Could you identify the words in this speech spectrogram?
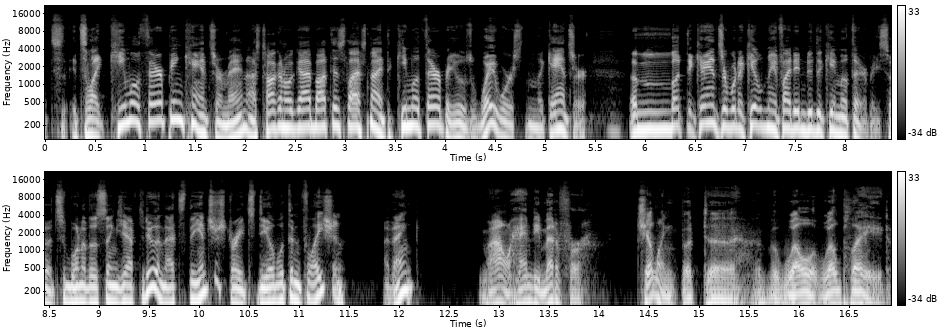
it's it's like chemotherapy and cancer, man. I was talking to a guy about this last night. The chemotherapy was way worse than the cancer, um, but the cancer would have killed me if I didn't do the chemotherapy. So it's one of those things you have to do, and that's the interest rates deal with inflation. I think. Wow. Handy metaphor. Chilling, but, uh, but well well played.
